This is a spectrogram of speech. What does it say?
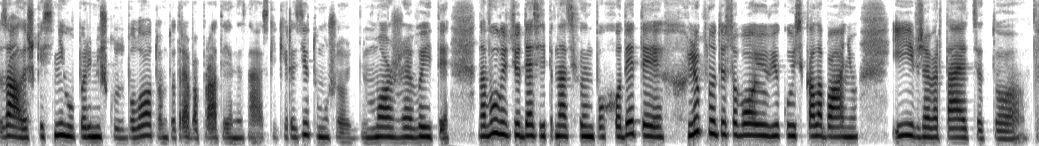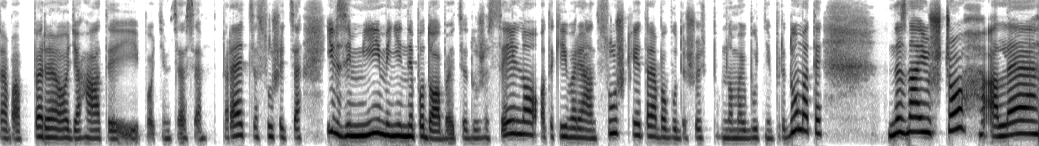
залишки снігу, переміжку з болотом, то треба прати, я не знаю скільки разів, тому що може вийти на вулицю 10-15 хвилин походити, хлюпнути собою в якусь калабаню і вже вертається, то треба переодягати, і потім це все переться, сушиться. І в зимі мені не подобається дуже сильно. Отакий варіант сушки. Треба буде щось на майбутнє придумати. Не знаю що, але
